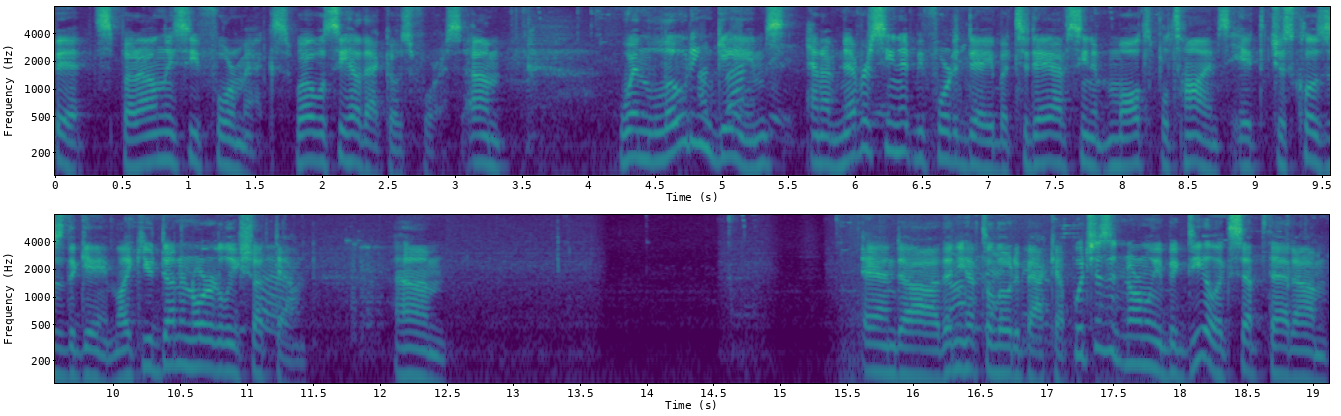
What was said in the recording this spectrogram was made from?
bits, but I only see four mechs. Well, we'll see how that goes for us. Um, when loading games, and I've never seen it before today, but today I've seen it multiple times, it just closes the game. Like you've done an orderly shutdown. Um, and uh, then you have to load it back up, which isn't normally a big deal, except that um,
